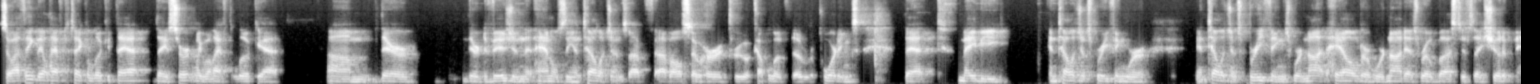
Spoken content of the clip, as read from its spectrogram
So I think they'll have to take a look at that. They certainly will have to look at um, their their division that handles the intelligence. I've, I've also heard through a couple of the reportings that maybe intelligence briefing were intelligence briefings were not held or were not as robust as they should have been.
